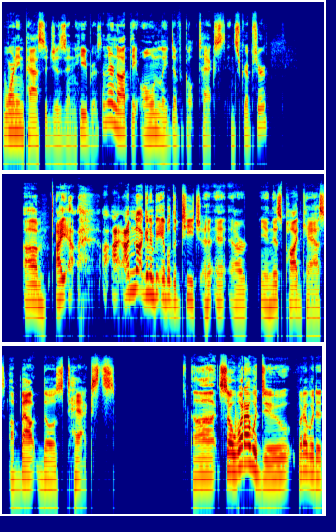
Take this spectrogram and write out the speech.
warning passages in Hebrews? And they're not the only difficult texts in Scripture. Um, I, I I'm not going to be able to teach uh, uh, in this podcast about those texts uh, so what I would do, what I would uh,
